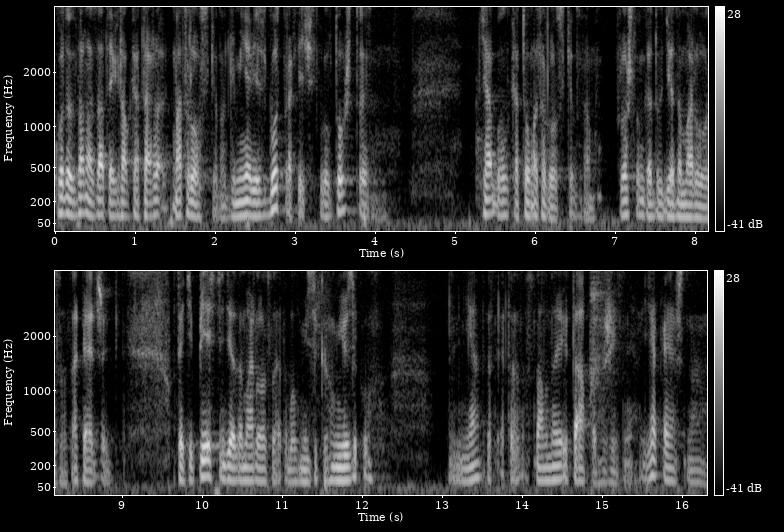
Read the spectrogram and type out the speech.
Года два назад я играл кота Матроскина. Для меня весь год практически был то, что я был котом Матроскина. В прошлом году Деда Мороза. Опять же, вот эти песни Деда Мороза, это был мюзикл. мюзикл. Для меня это основной этап в жизни. Я, конечно,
